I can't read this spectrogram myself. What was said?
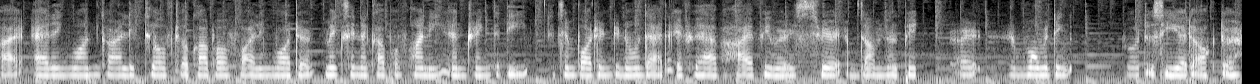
by adding one garlic clove to a cup of boiling water. Mix in a cup of honey and drink the tea. It's important to know that if you have a high fever, severe abdominal pain, or vomiting, go to see a doctor.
